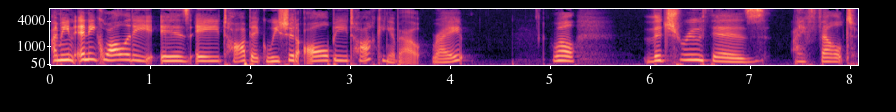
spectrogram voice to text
I mean, inequality is a topic we should all be talking about, right? Well, the truth is, I felt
